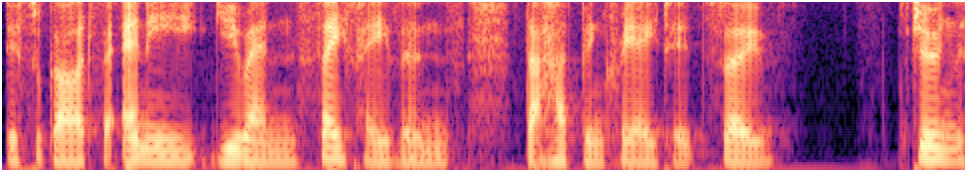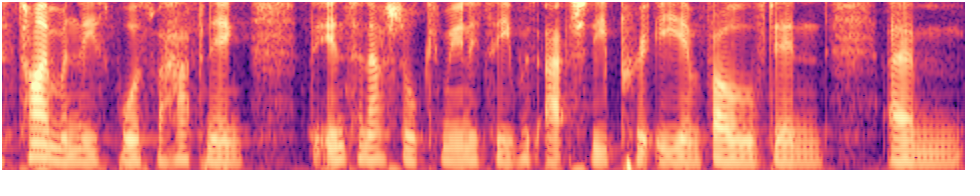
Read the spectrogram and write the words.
disregard for any UN safe havens that had been created. So during this time when these wars were happening, the international community was actually pretty involved in um,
